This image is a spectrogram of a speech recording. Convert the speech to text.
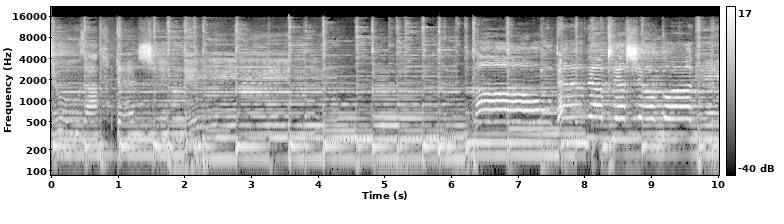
ကြိုးစားတတ်ရှင်တယ်မောင်တမ်းများဖြာရှောင်းသွားခဲ့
